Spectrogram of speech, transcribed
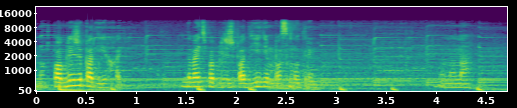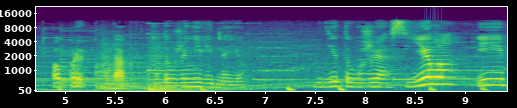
Ну, поближе подъехать. Давайте поближе подъедем, посмотрим. Вон она. Попры... Так, где-то уже не видно ее. Где-то уже съела и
